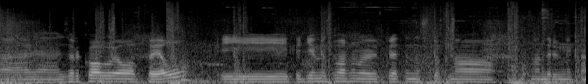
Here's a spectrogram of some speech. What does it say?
А, Зіркового пилу. І тоді ми зможемо відкрити наступного мандрівника.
